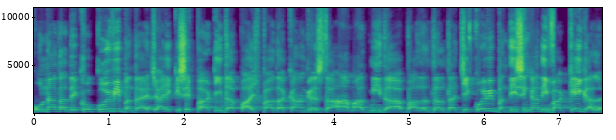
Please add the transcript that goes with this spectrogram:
ਉਹਨਾਂ ਦਾ ਦੇਖੋ ਕੋਈ ਵੀ ਬੰਦਾ ਹੈ ਚਾਹੇ ਕਿਸੇ ਪਾਰਟੀ ਦਾ ਭਾਜਪਾ ਦਾ ਕਾਂਗਰਸ ਦਾ ਆਮ ਆਦਮੀ ਦਾ ਬਾਦਲ ਦਲ ਦਾ ਜੇ ਕੋਈ ਵੀ ਬੰਦੀ ਸਿੰਘਾਂ ਦੀ ਵਾਕਈ ਗੱਲ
